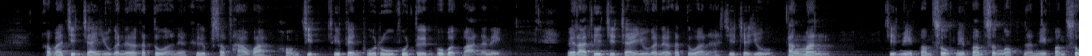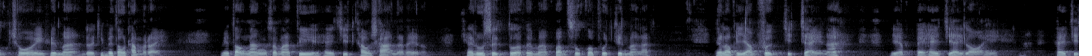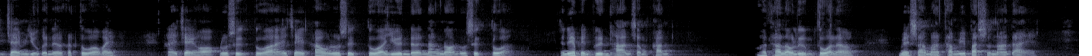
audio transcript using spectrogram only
คำว่าจิตใจอยู่กับเนื้อกับตัวเนี่ยคือสภาวะของจิตที่เป็นผู้รู้ผู้ตื่นผู้เบิกบานนั่นเอง เวลาที่จิตใจอยู่กับเนื้อกับตัวนะจิตจะอยู่ตั้งมั่น จิตมีความสุขมีความสงบนะมีความสุขโชยขึ้นมา โดยที่ไม่ต้องทำอะไร ไม่ต้องนั่งสมาธิให้จิตเข้าฌานอะไรหรอกแค่รู้สึกตัวขึ้นมาความสุขก็ผุดขึ้นมาแล้วงั้นเราพยายามฝึกจิตใจนะอย่าไปให้ใจลอย ให้จิตใจมันอยู่กับเนื้อกับตัวไว้ หายใจออกรู้สึกตัว หายใจเข้ารู้สึกตัวยืนเดินนั่งนอนรู้สึกตัวอันนี้เป็นพื้นฐานสำคัญว่าถ้าเราลืมตัวแล้ว ไม่สามารถทำวิปัสสนาได้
